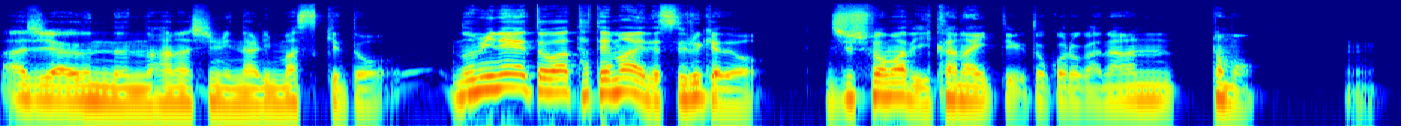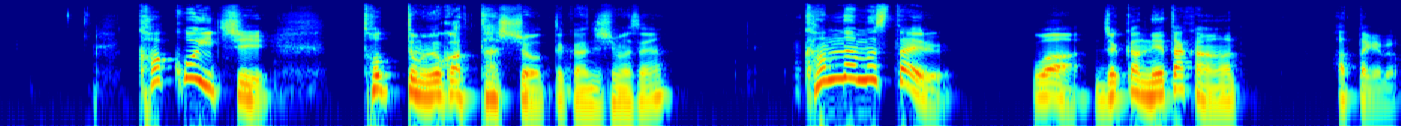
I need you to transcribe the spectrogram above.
アジア云々の話になりますけど、ノミネートは建前でするけど、受賞までいかないっていうところがなんとも、うん、過去一取ってもよかったっしょって感じしません？カンナムスタイルは若干ネタ感あったけど、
